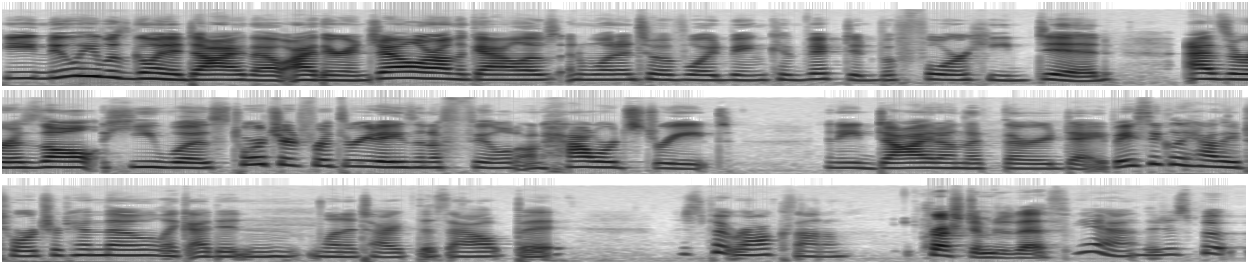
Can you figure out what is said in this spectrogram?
He knew he was going to die, though, either in jail or on the gallows, and wanted to avoid being convicted before he did. As a result, he was tortured for three days in a field on Howard Street, and he died on the third day. Basically, how they tortured him, though, like, I didn't want to type this out, but just put rocks on him. Crushed him to death. Yeah, they just put,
